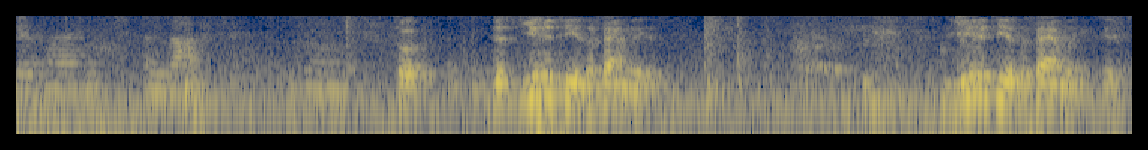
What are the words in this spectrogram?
their time and relax. So, So. This unity of the family is the unity of the family is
